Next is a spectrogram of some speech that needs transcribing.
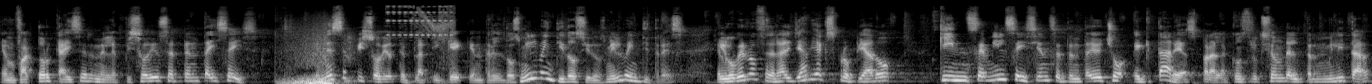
en Factor Kaiser en el episodio 76. En ese episodio te platiqué que entre el 2022 y 2023 el gobierno federal ya había expropiado 15.678 hectáreas para la construcción del tren militar,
